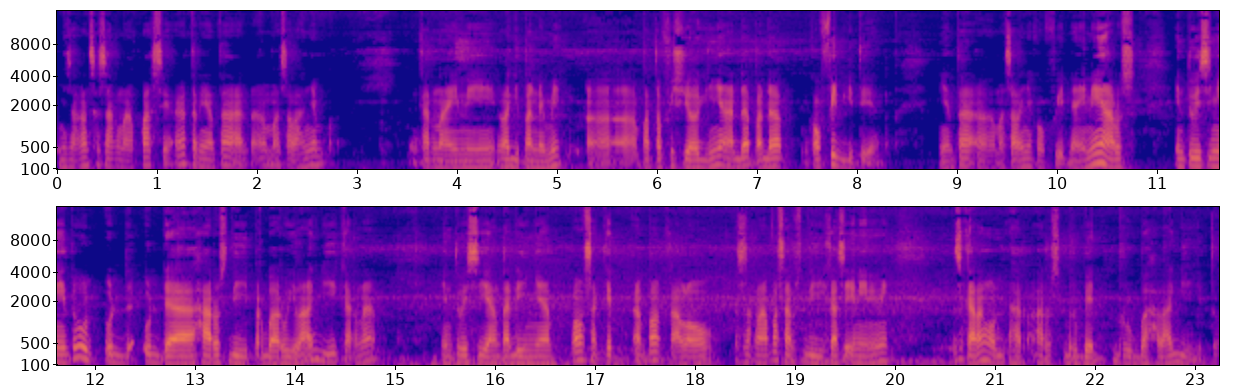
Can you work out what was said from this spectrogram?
misalkan sesak nafas ya eh, ternyata uh, masalahnya karena ini lagi pandemik uh, patofisiologinya ada pada covid gitu ya. Ternyata uh, masalahnya covid. Nah ini harus intuisinya itu udah udah harus diperbarui lagi karena intuisi yang tadinya oh sakit apa kalau sesak nafas harus dikasih ini ini sekarang udah harus berbeda berubah lagi gitu.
